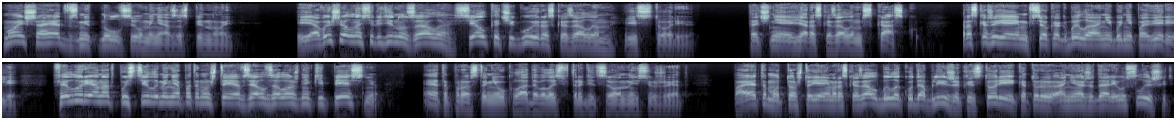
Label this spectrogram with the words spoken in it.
Мой шаэт взметнулся у меня за спиной. Я вышел на середину зала, сел к очагу и рассказал им историю. Точнее, я рассказал им сказку. Расскажи я им все, как было, они бы не поверили. Фелуриан отпустила меня, потому что я взял в заложники песню. Это просто не укладывалось в традиционный сюжет. Поэтому то, что я им рассказал, было куда ближе к истории, которую они ожидали услышать.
